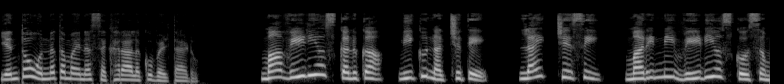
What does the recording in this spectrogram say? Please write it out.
ఎంతో ఉన్నతమైన శిఖరాలకు వెళ్తాడు. మా వీడియోస్ కనుక మీకు నచ్చితే లైక్ చేసి మరిన్ని వీడియోస్ కోసం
